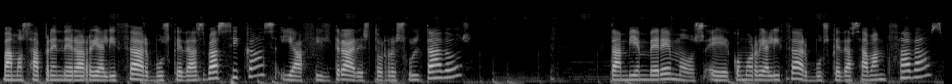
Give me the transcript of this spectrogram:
vamos a aprender a realizar búsquedas básicas y a filtrar estos resultados. También veremos eh, cómo realizar búsquedas avanzadas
